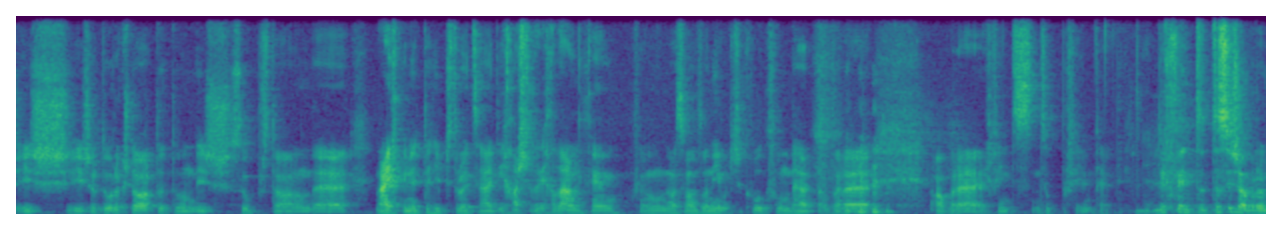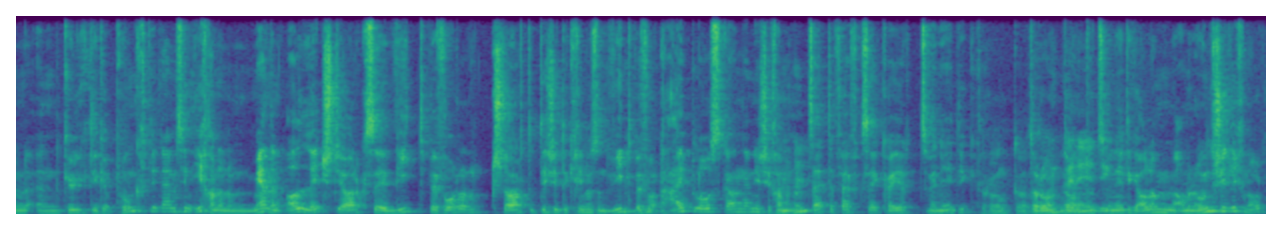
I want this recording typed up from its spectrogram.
er, ist, ist er durchgestartet und ist Superstar. Und, äh, nein, ich bin nicht der Hipster, der sagt, ich habe ich habe auch gefunden, was, was niemand so cool gefunden hat, aber, äh, aber äh, ich finde es ein super Film fertig. Und Ich finde, das ist aber ein, ein gültiger Punkt in dem Sinn. Ich habe ihn, wir haben ihn alle letztes Jahr gesehen, weit bevor er gestartet ist in den Kinos und weit bevor der Hype losgegangen ist. Ich habe ihn am ZFF gesehen, hier in Venedig. Toronto. Toronto und Venedig. Venedig, Venedig allem an einem unterschiedlichen Ort.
